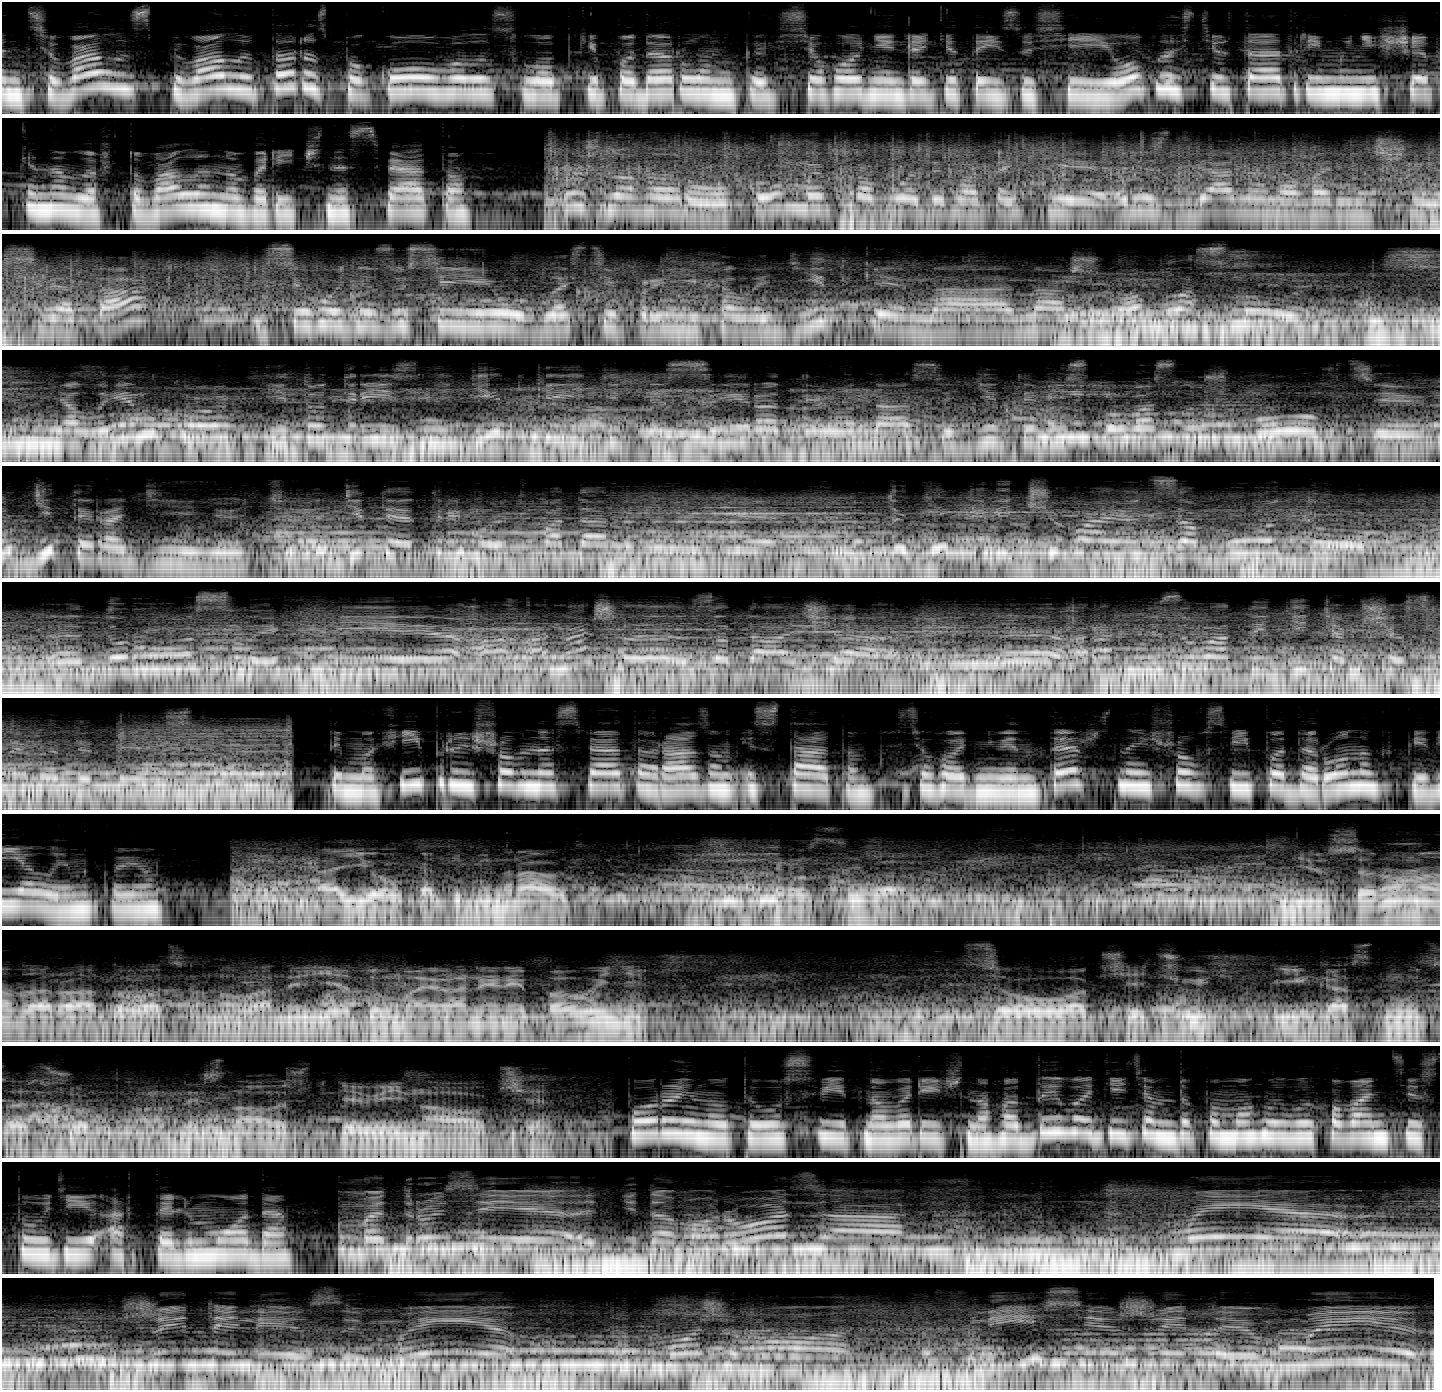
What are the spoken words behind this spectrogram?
Танцювали, співали та розпаковували солодкі подарунки. Сьогодні для дітей з усієї області в театрі імені Щепкіна влаштували новорічне свято. Кожного року ми проводимо такі різдвяно-новорічні свята. І сьогодні з усієї області приїхали дітки на нашу обласну ялинку. І тут різні дітки, і діти-сироти у нас, і діти військовослужбовці. Діти радіють, діти отримують подарунки. Тобто діти відчувають заботу дорослих. І, а, а наша задача е, організувати дітям щасливе дитинство. Тимофій прийшов на свято разом із татом. Сьогодні він теж знайшов свій подарунок під ялинкою. А елка тебе нравится? Красиво. Не все одно треба радуватися, ну вони, я думаю, вони не повинні цього взагалі чуть і коснутися, щоб не знали, що таке війна взагалі. Поринути у світ новорічного дива дітям допомогли вихованці студії Артель Мода. Ми друзі Діда Мороза, ми е, жителі зими, можемо в лісі жити. Ми е,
